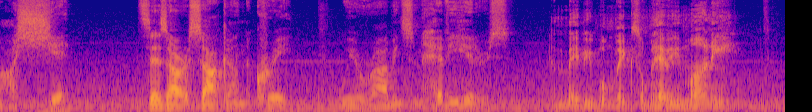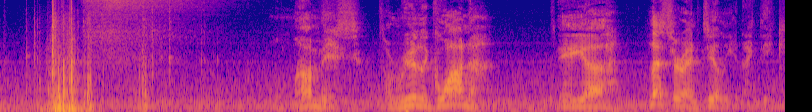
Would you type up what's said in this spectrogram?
Oh shit. It says Arasaka on the crate. We are robbing some heavy hitters. And maybe we'll make some heavy money. Mames. A real iguana. A, uh, lesser Antillean, I think.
